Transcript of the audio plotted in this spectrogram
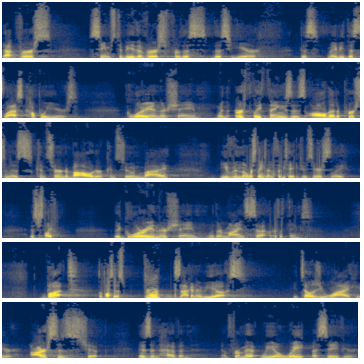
That verse seems to be the verse for this, this year, this, maybe this last couple years. Glory in their shame. When earthly things is all that a person is concerned about or consumed by, even the worst things are not to be taken too seriously. It's just life. They glory in their shame with their minds set on things. But, so Paul says, it's not going to be us. He tells you why here. Our citizenship is in heaven, and from it we await a Savior,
